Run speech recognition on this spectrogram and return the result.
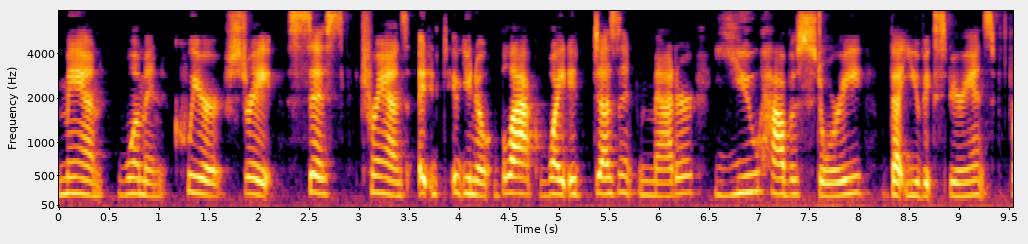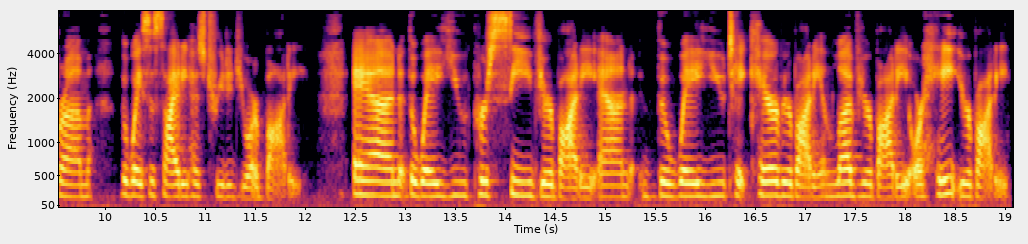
man, woman, queer, straight, cis, trans, it- it- you know, black, white, it doesn't matter. You have a story that you've experienced from the way society has treated your body and the way you perceive your body and the way you take care of your body and love your body or hate your body.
